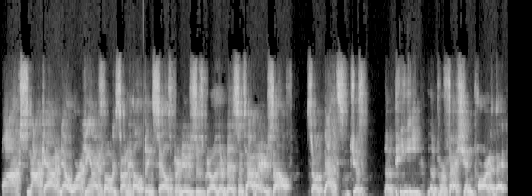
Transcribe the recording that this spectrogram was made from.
box, knockout networking, and I focus on helping sales producers grow their business. How about yourself? So that's just the P, the profession part of it.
